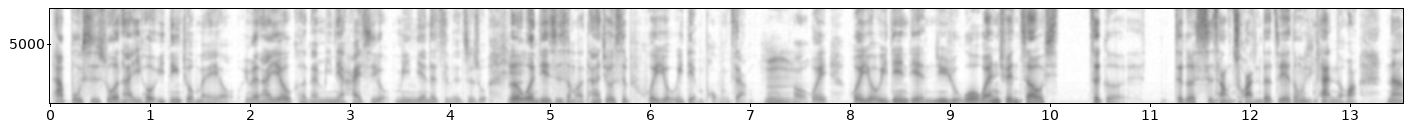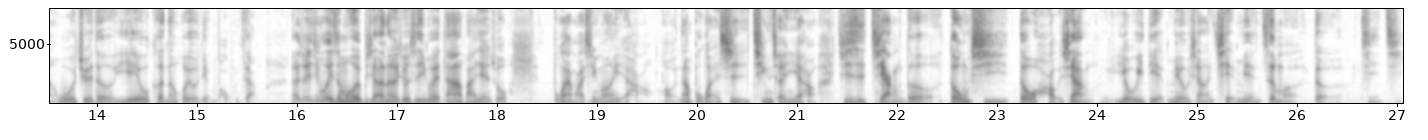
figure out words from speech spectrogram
它不是说它以后一定就没有，因为它也有可能明年还是有明年的资本支出，可是问题是什么？它就是会有一点膨胀，嗯，好，会。会有一点点，你如果完全照这个这个市场传的这些东西看的话，那我觉得也有可能会有点膨胀。那最近为什么会比较那个？就是因为大家发现说，不管华星光也好，好，那不管是秦晨也好，其实讲的东西都好像有一点没有像前面这么的积极，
